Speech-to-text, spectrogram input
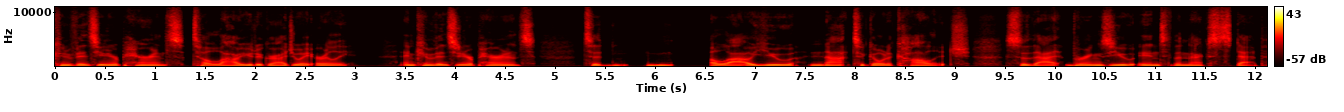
convincing your parents to allow you to graduate early and convincing your parents to allow you not to go to college. So that brings you into the next step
